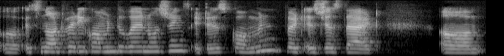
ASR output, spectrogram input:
Uh, it's not very common to wear nose rings. It is common, but it's just that um,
